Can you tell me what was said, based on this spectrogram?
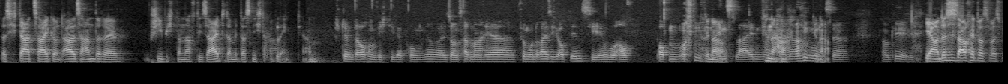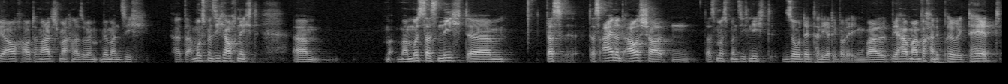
das ich da zeige und alles andere schiebe ich dann auf die Seite, damit das nicht ablenkt. Ja. Stimmt, auch ein wichtiger Punkt, ne? weil sonst hat man nachher 35 Opt-ins, die irgendwo aufpoppen und genau. einsliden. Genau. Und genau. ja. Okay. Ja, und das ist auch etwas, was wir auch automatisch machen. Also wenn, wenn man sich, äh, da muss man sich auch nicht ähm, man muss das nicht, ähm, das, das Ein- und Ausschalten, das muss man sich nicht so detailliert überlegen, weil wir haben einfach eine Priorität,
